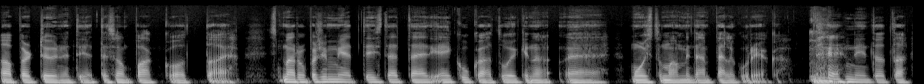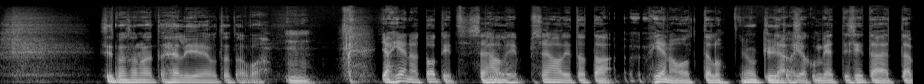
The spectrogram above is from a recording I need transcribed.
opportunity, että se on pakko ottaa. Sitten mä rupesin miettimään sitä, että ei, ei kukaan tule ikinä ää, muistamaan mitään pelkuriakaan. Mm. niin tota, sitten mä sanoin, että heli ei oteta vaan. Mm. Ja hieno totit. Sehän mm. oli, sehän oli tota, hieno ottelu. Joo, kiitos. Ja, ja kun mietti sitä, että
